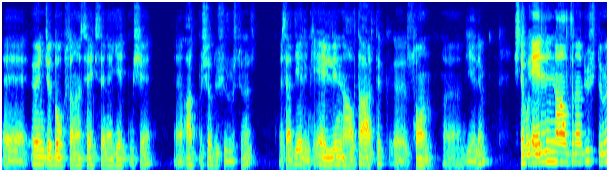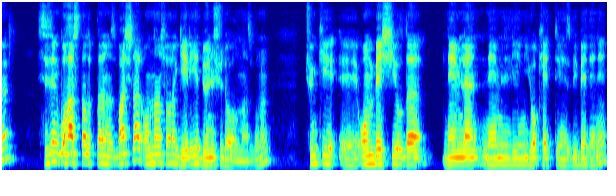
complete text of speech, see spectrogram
e, önce 90'a, 80'e, 70'e, e, 60'a düşürürsünüz. Mesela diyelim ki 50'nin altı artık e, son e, diyelim. İşte bu 50'nin altına düştü mü sizin bu hastalıklarınız başlar. Ondan sonra geriye dönüşü de olmaz bunun. Çünkü 15 yılda nemlen, nemliliğini yok ettiğiniz bir bedeni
